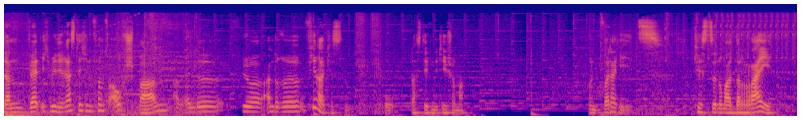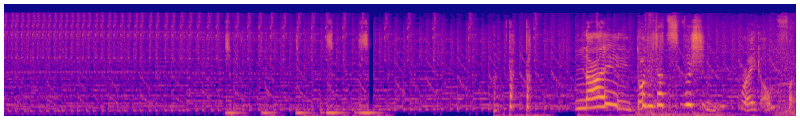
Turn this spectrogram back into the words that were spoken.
Dann werde ich mir die restlichen fünf aufsparen am Ende für andere Viererkisten. Oh, das definitiv schon mal. Und weiter geht's. Kiste Nummer 3. Nein, doch nicht dazwischen. Breakout, fuck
